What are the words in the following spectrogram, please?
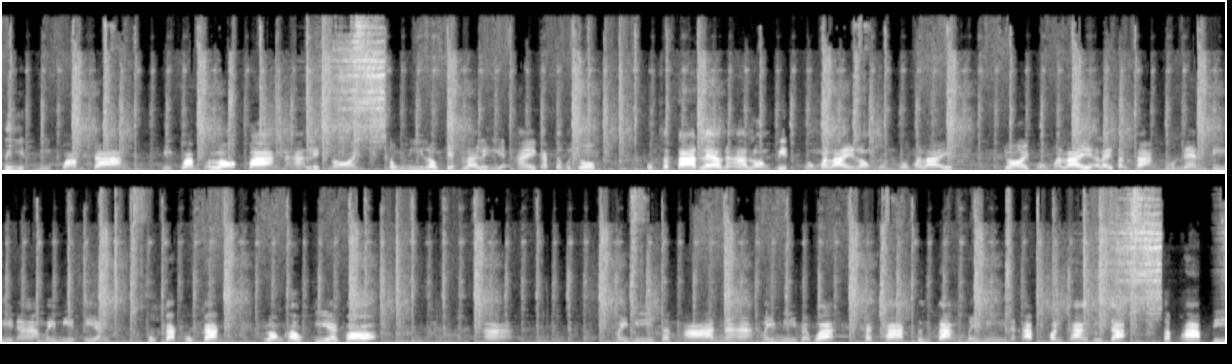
ซีด มีความจาง มีความถลอกบ้างนะฮะเล็กน้อย ตรงนี้เราเก็บรายละเอียดให้ครับท่านผู้ชม ผมสตาร์ทแล้วนะฮะลองบิดพวงมาลัยลองหมุนพวงมาลัยยอยพวงมาลัยอะไรต่างๆ ดูแน่นดีนะฮะไม่มีเสียงกุกกักกุกกักลองเข้าเกียร์ก็อ่า ไม่มีสะท้านนะฮะไม่มีแบบว่ากระชากตึ้งตั้งไม่มีนะครับ ค่อนข้างที่จะสภาพดี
